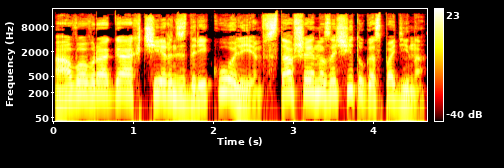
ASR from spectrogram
а во врагах чернь с дрекольем, вставшая на защиту господина.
